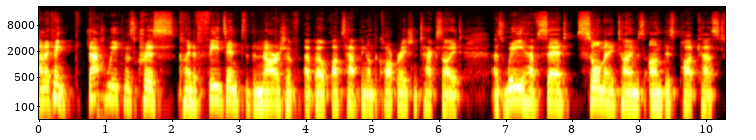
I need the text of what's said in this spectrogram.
And I think that weakness, Chris, kind of feeds into the narrative about what's happening on the corporation tax side. As we have said so many times on this podcast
